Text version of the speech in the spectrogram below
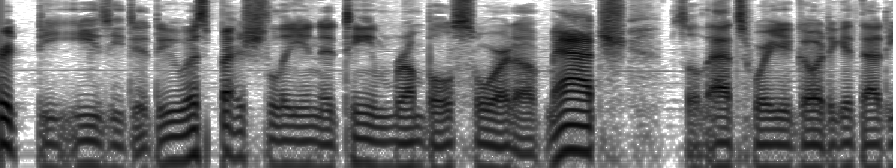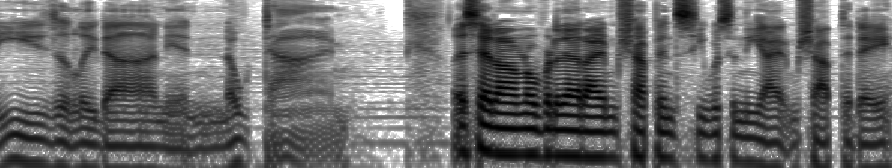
Pretty easy to do, especially in a Team Rumble sort of match. So that's where you go to get that easily done in no time. Let's head on over to that item shop and see what's in the item shop today.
